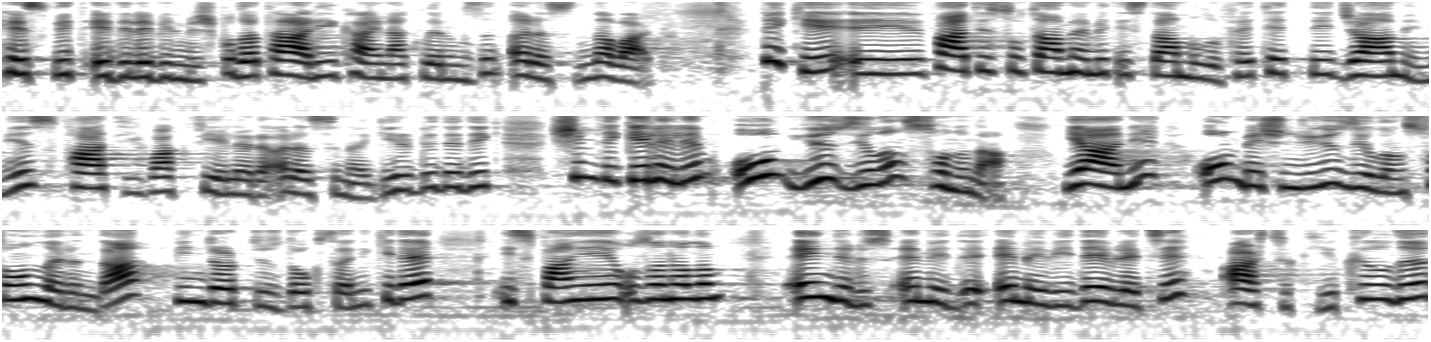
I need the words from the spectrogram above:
tespit edilebilmiş. Bu da tarihi kaynaklarımızın arasında var. Peki e, Fatih Sultan Mehmet İstanbul'u fethetti. Camimiz Fatih vakfiyeleri arasına girdi dedik. Şimdi gelelim o yüzyılın sonuna. Yani 15. yüzyılın sonlarında 1492'de İspanya'ya uzanalım. Endülüs Emevi, devleti artık yıkıldı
